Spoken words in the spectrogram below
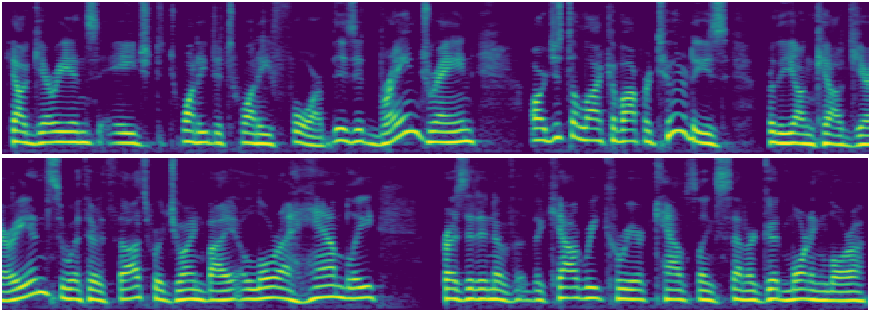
Calgarians aged 20 to 24. Is it brain drain or just a lack of opportunities for the young Calgarians? With her thoughts, we're joined by Laura Hambley, president of the Calgary Career Counseling Center. Good morning, Laura.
